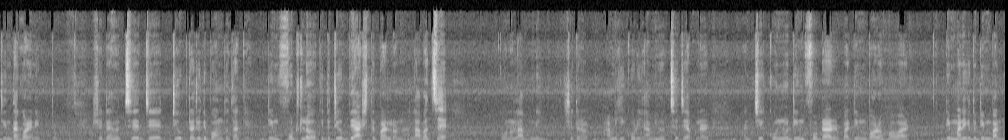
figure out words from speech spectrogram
চিন্তা করেন একটু। সেটা হচ্ছে যে টিউবটা যদি বন্ধ থাকে, ডিম ফুটলো কিন্তু টিউব দিয়ে আসতে পারল না। লাভ আছে? কোনো লাভ নেই। সুতরাং আমি কি করি? আমি হচ্ছে যে আপনার যে কোনো ডিম ফোটার বা ডিম বড় হওয়ার, ডিম মানে কিন্তু ডিম্বাণু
